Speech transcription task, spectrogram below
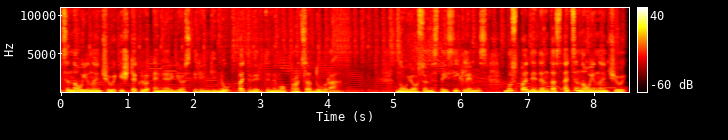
atsinaujinančiųjų išteklių energijos įrenginių patvirtinimo procedūrą. Naujosiomis taisyklėmis bus padidintas atsinaujinančiųjų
